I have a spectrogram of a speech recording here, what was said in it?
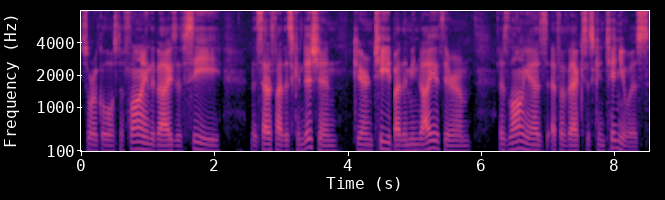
So our goal is to find the values of c that satisfy this condition guaranteed by the mean value theorem as long as f of x is continuous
